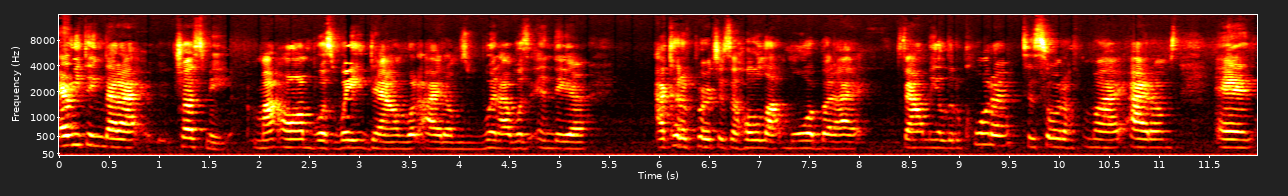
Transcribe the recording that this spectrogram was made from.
Everything that I, trust me, my arm was weighed down with items when I was in there. I could have purchased a whole lot more, but I found me a little corner to sort of my items. And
